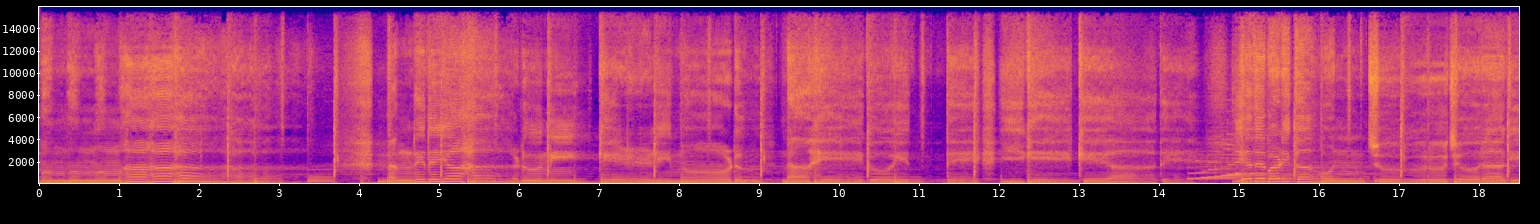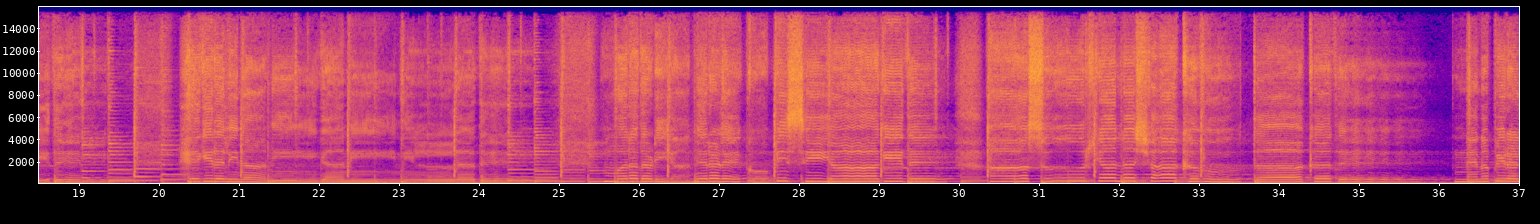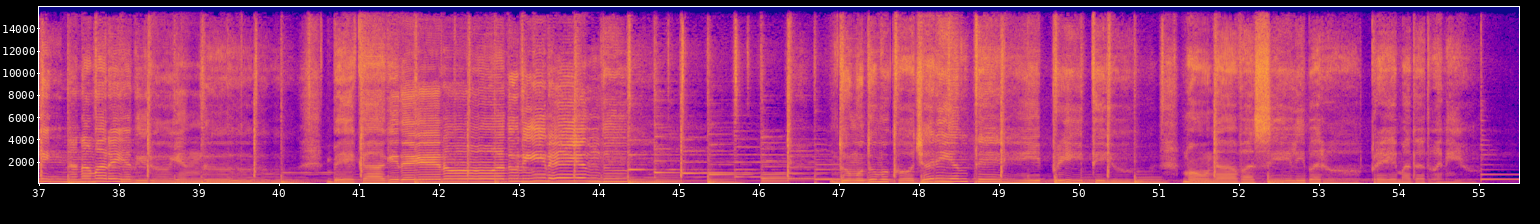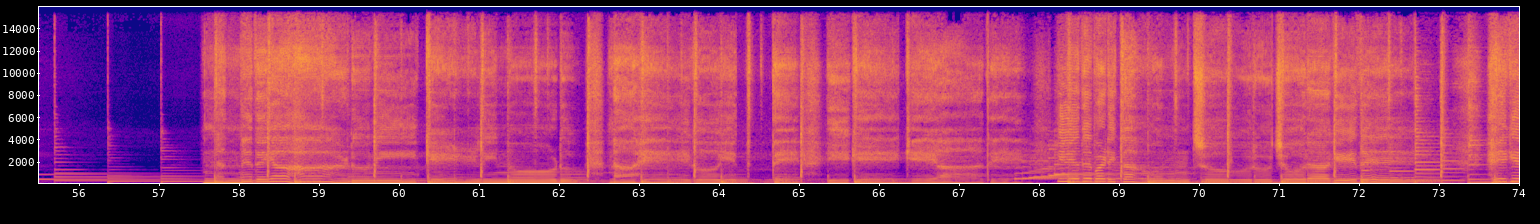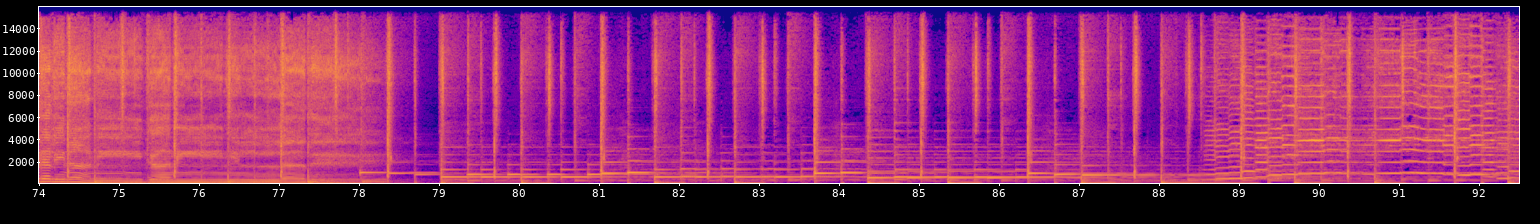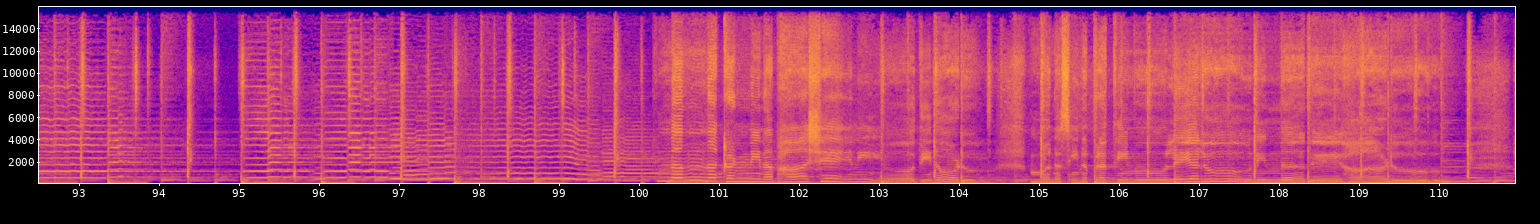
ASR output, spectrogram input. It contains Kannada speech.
ಮುಂ ಮುಂ ಮುಂ ಹಾ ಹಾ ಹಾ ಹಾ. ನನ್ನೆದೆಯ ಹಾಡು ನೀ ಎದೆ ಬಡಿತ ಒಂಚೂರು ಜೋರಾಗಿದೆ. ಹೇಗಿರಲಿ ನಾನೀಗ ನೀನಿಲ್ಲದೆ. ಮರದಡಿಯ ನೆರಳೆ ಕೋಪಿಸಿಯಾಗಿದೆ ಆ ಸೂರ್ಯನ ಶಾಖವು ತಾಕದೆ. ನೆನಪಿರಲಿ ನನ ಮರೆಯದಿರು ಎಂದು. ಬೇಕಾಗಿದೆ ಏನೋ ಅದು ಜರಿಯಂತೆ ಈ ಪ್ರೀತಿಯು ಮೌನವ ಸೀಳಿ ಬರೋ ಪ್ರೇಮದ ಧ್ವನಿಯು. ನನ್ನೆದೆಯ ಹಾಡು ನೀ ಕೇಳಿ ನೋಡು, ನಾ ಹೇಗೋ ಇದ್ದೆ, ಈಗೇಕೆ ಆದೆ? ಎದೆ ಬಡಿತ ಒಂಚೂರು ಜೋರಾಗಿದೆ, ಹೇಗಿರಲಿ ನಾನೀಗ ನೀನಿಲ್ಲದೆ ನನ್ನ ಕಣ್ಣಿನ ಭಾಷೆ ನೀ ಓದಿ ನೋಡು. ಮನಸ್ಸಿನ ಪ್ರತಿ ಮೂಲೆಯಲ್ಲೂ ನಿನ್ನದೇ ಹಾಡು.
